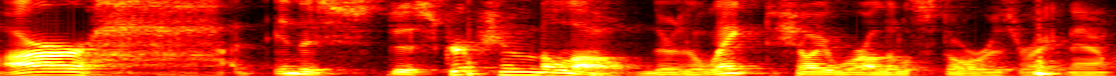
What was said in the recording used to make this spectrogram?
are in the description below. There's a link to show you where our little store is right now.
